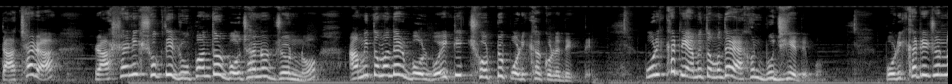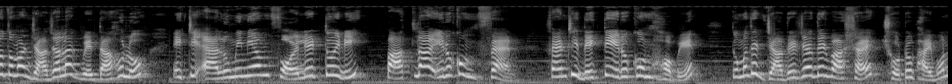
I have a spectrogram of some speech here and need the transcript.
তাছাড়া রাসায়নিক শক্তির রূপান্তর বোঝানোর জন্য আমি তোমাদের বলব, একটি ছোট্ট পরীক্ষা করে দেখতে। পরীক্ষাটি আমি তোমাদের এখন বুঝিয়ে দেব। পরীক্ষাটির জন্য তোমার যা যা লাগবে তা হলো একটি অ্যালুমিনিয়াম ফয়েলের তৈরি পাতলা এরকম ফ্যান। ফ্যানটি দেখতে এরকম হবে। তোমাদের যাদের যাদের বাসায় ছোট ভাই বোন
